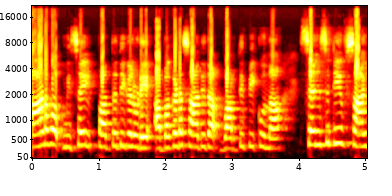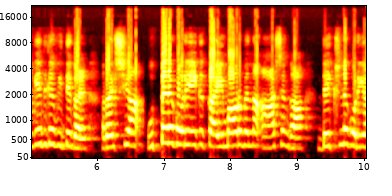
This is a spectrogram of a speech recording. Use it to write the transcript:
ആണവ മിസൈൽ പദ്ധതികളുടെ അപകട സാധ്യത വർദ്ധിപ്പിക്കുന്ന സെൻസിറ്റീവ് സാങ്കേതിക വിദ്യകൾ റഷ്യ ഉത്തര കൊറിയയ്ക്ക് കൈമാറുമെന്ന ആശങ്ക ദക്ഷിണ കൊറിയ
